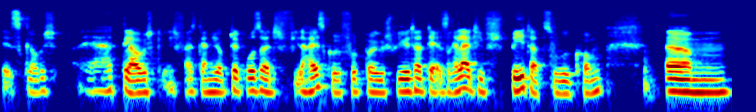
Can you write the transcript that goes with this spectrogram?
Er ist, glaube ich, er hat, glaube ich, ich weiß gar nicht, ob der großartig viel Highschool-Football gespielt hat. Der ist relativ spät dazugekommen. Ähm,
